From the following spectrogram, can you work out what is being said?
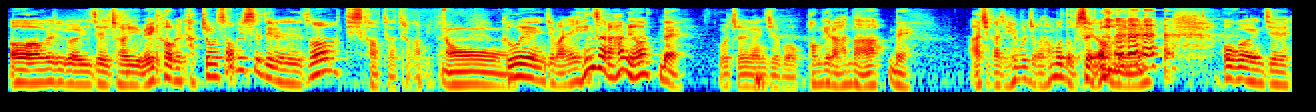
어 그리고 이제 저희 웨이크업의 각종 서비스들에서 디스카운트가 들어갑니다. 오. 그 외에 이제 만약에 행사를 하면 네. 뭐 저희가 이제 뭐 번개를 한다. 네. 아직까지 해본 적은 한 번도 없어요. 네. 혹은 이제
